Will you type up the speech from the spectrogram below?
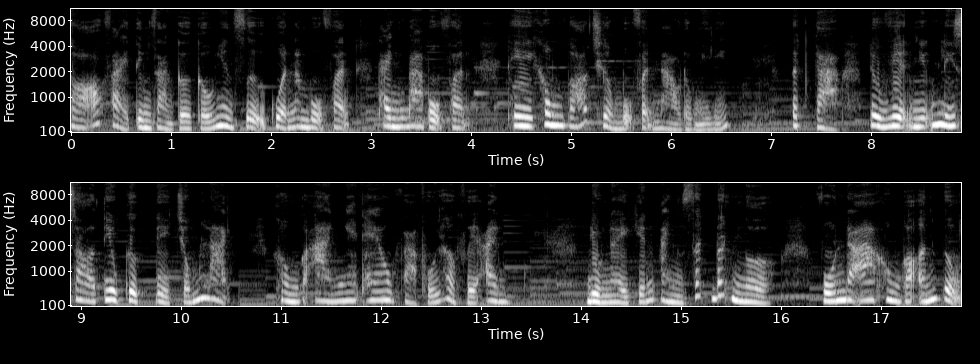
rõ phải tinh giản cơ cấu nhân sự của 5 bộ phận thành 3 bộ phận thì không có trưởng bộ phận nào đồng ý. Tất cả đều viện những lý do tiêu cực để chống lại, không có ai nghe theo và phối hợp với anh. Điều này khiến anh rất bất ngờ, vốn đã không có ấn tượng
